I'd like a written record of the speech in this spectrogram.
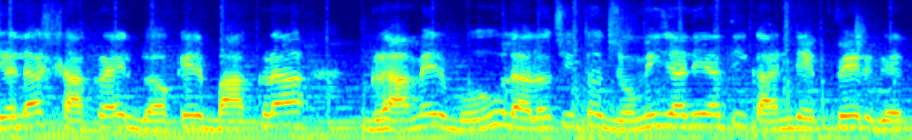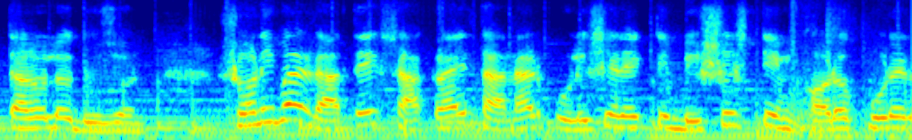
জেলার সাকরাইল ব্লকের বাঁকড়া গ্রামের বহুল আলোচিত জমি জালিয়াতি কাণ্ডে ফের গ্রেপ্তার হলো দুজন। শনিবার রাতে সাকরাইল থানার পুলিশের একটি বিশেষ টিম খড়গপুরের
